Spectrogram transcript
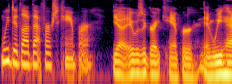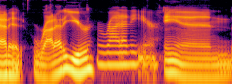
we did love that first camper. Yeah, it was a great camper, and we had it right at a year. right at a year. And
